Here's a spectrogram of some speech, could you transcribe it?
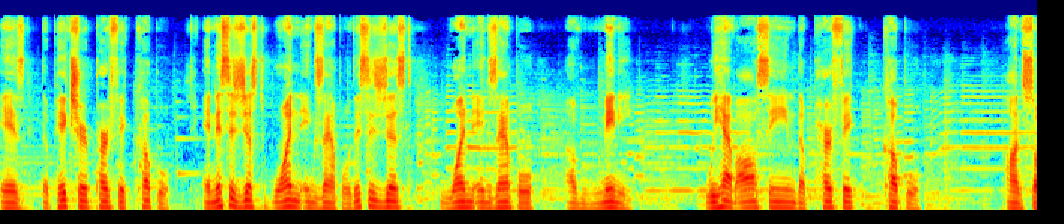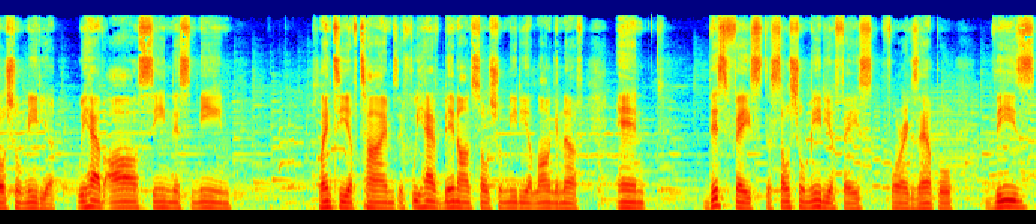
is the picture perfect couple. And this is just one example. This is just one example of many. We have all seen the perfect couple on social media. We have all seen this meme plenty of times if we have been on social media long enough. And this face, the social media face, for example, these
